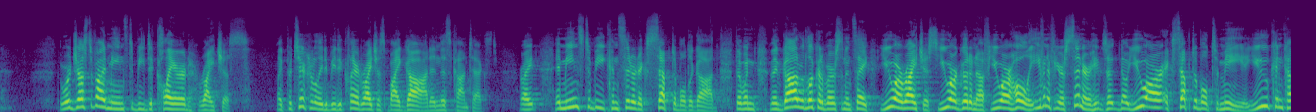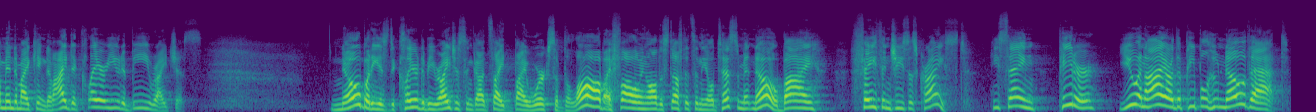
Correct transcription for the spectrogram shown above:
The word justified means to be declared righteous, like particularly to be declared righteous by God in this context right? It means to be considered acceptable to God. That when, when God would look at a person and say, You are righteous, you are good enough, you are holy, even if you're a sinner, he said, No, you are acceptable to me. You can come into my kingdom. I declare you to be righteous. Nobody is declared to be righteous in God's sight by works of the law, by following all the stuff that's in the Old Testament. No, by faith in Jesus Christ. He's saying, Peter, you and I are the people who know that.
